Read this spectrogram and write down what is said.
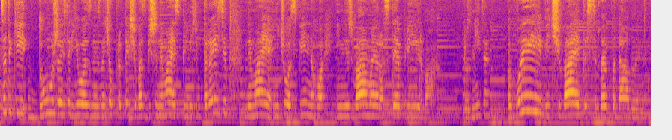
це такий дуже серйозний значок про те, що у вас більше немає спільних інтересів, немає нічого спільного, і між вами росте прірва. Розумієте? Ви відчуваєте себе подавленим.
